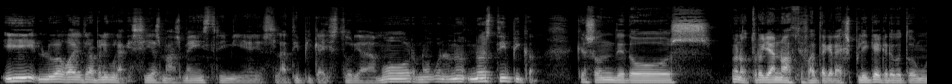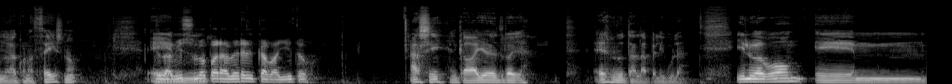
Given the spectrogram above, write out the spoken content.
Y luego hay otra película que sí es más mainstream y es la típica historia de amor, ¿no? Bueno, no, no es típica, que son de dos... Bueno, Troya no hace falta que la explique, creo que todo el mundo la conocéis, ¿no? Yo la vi Em, solo para ver el caballito. Ah, sí, El caballo de Troya. Es brutal la película. Y luego, eh,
